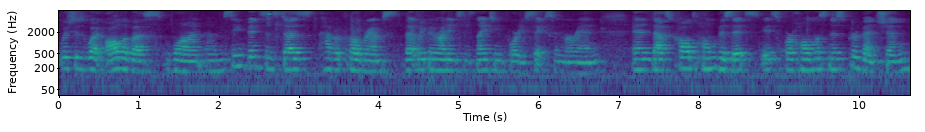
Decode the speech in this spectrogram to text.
which is what all of us want, um, St. Vincent's does have a program that we've been running since 1946 in Marin, and that's called Home Visits. It's for homelessness prevention.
